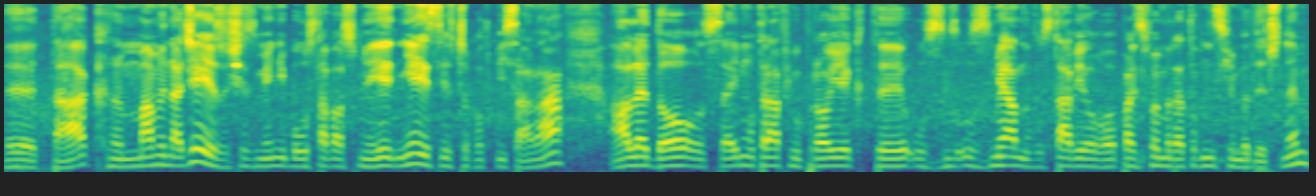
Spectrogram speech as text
E, Tak, mamy nadzieję, że się zmieni, bo ustawa w sumie nie jest jeszcze podpisana, ale do Sejmu trafił projekt e, zmian w ustawie o Państwowym Ratownictwie Medycznym,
